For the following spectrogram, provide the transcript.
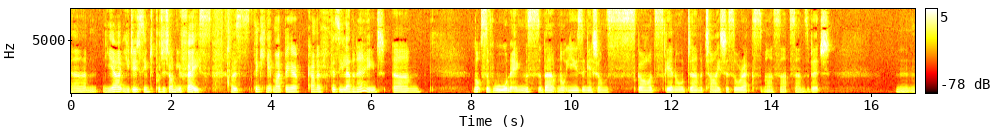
Um, yeah, you do seem to put it on your face. I was thinking it might be a kind of fizzy lemonade. Um, lots of warnings about not using it on scarred skin or dermatitis or eczema. So that sounds a bit. Hmm.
